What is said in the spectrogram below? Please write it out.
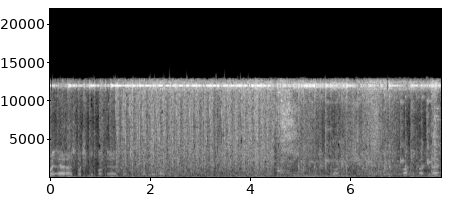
Swi uh, switching to uh, switching to regular weapon. Fuck. Fuck, I'm about to die.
